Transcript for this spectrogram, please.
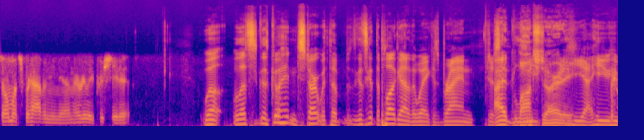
so much for having me, man. I really appreciate it. Well, well, let's let's go ahead and start with the let's get the plug out of the way because Brian just I'd launched he, it already. he- yeah, he he,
